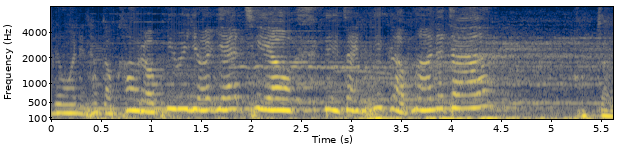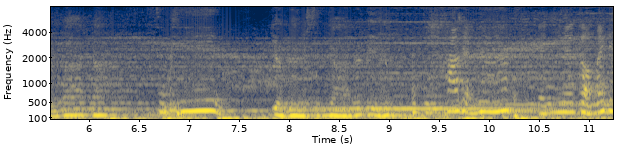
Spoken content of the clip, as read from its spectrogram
โนวลเนี่ยทำกับข้าวรอพี่ไว้เยอะแยะเชียว ดีใจที่พี่กลับมานะจ๊ะขอบใจมากนะ จ้ะพี่ อย่าลืมสัญญานะเนียนไปกินข้าวเถอะนะเดี๋ยวเมียกับไม่แด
